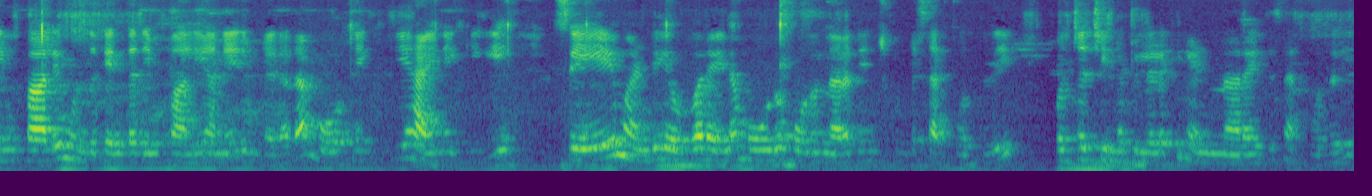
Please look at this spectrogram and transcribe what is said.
దింపాలి ముందుకు ఎంత దింపాలి అనేది ఉంటుంది కదా. బోట్ నెక్కి హై నెక్కి సేమ్ అండి. ఎవరైనా మూడు మూడున్నర దించుకుంటే సరిపోతుంది. కొంచెం చిన్న పిల్లలకి రెండున్నర అయితే సరిపోతుంది.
